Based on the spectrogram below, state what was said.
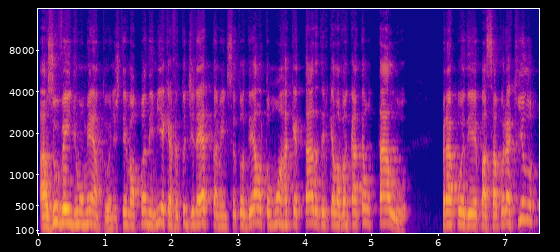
Azul vem de um momento onde teve uma pandemia que afetou diretamente o setor dela, tomou uma raquetada, teve que alavancar até o talo para poder passar por aquilo.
